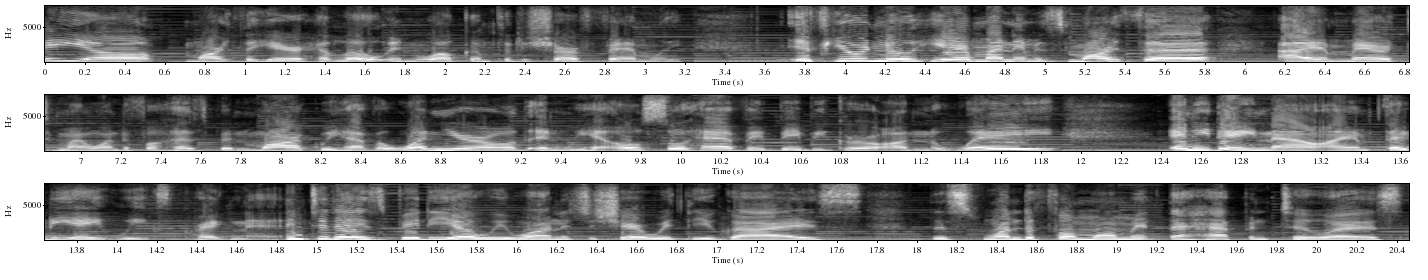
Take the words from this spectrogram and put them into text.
Hey y'all, Martha here. Hello and welcome to the Sharp family. If you're new here, my name is Martha. I am married to my wonderful husband Mark. We have a one year old and we also have a baby girl on the way. Any day now, I am 38 weeks pregnant. In today's video, we wanted to share with you guys this wonderful moment that happened to us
